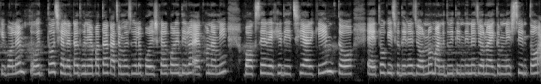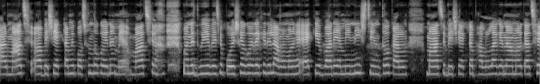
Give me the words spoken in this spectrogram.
কি বলে, ওই তো ছেলেটা ধনিয়া পাতা, কাঁচামরিচগুলো পরিষ্কার করে দিল। এখন আমি বক্সে রেখে দিচ্ছি আর কি। তো এই তো কিছুদিনের জন্য মানে দুই, তিন দিনের জন্য একদম নিশ্চিন্ত। আর মাছ বেশি একটা আমি পছন্দ করি না। মাছ মানে ধুয়ে বেছে পরিষ্কার করে রেখে দিলে আমার মনে হয় একেবারে একেবারে আমি নিশ্চিন্ত, কারণ মাছ বেশি একটা ভালো লাগে না আমার কাছে।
